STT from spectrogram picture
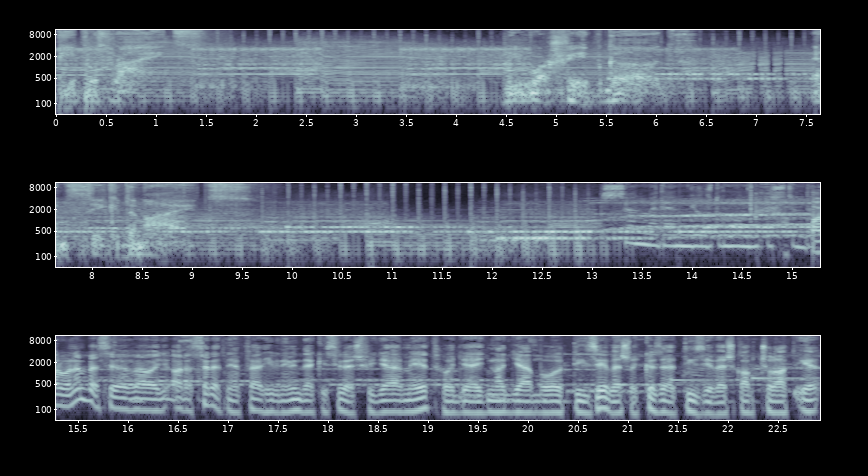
people's rights. We worship God and seek the might. Arról nem beszélve, hogy arra szeretném felhívni mindenki szíves figyelmét, hogy egy nagyjából tíz éves, vagy közel tíz éves kapcsolat ér,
